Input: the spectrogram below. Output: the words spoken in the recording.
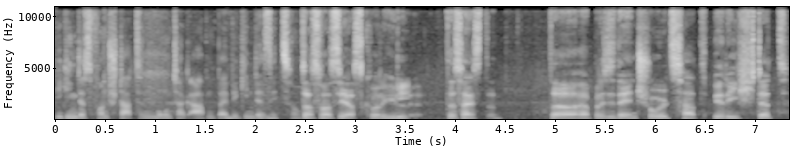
Wie ging das vonstatten Montagabend bei Beginn der Sitzung? Das war sehr skurril. Das heißt, der Herr Präsident Schulz hat berichtet,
